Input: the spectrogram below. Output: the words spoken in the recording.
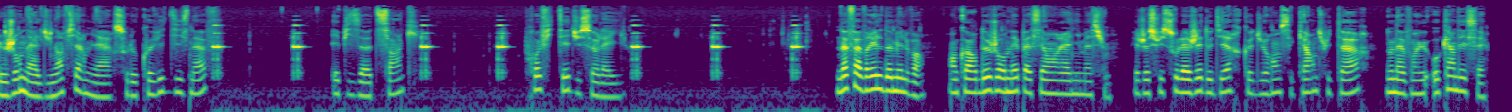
Le journal d'une infirmière sous le Covid-19, épisode 5 Profiter du soleil. 9 avril 2020. Encore deux journées passées en réanimation. Et je suis soulagée de dire que durant ces 48 heures, nous n'avons eu aucun décès.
